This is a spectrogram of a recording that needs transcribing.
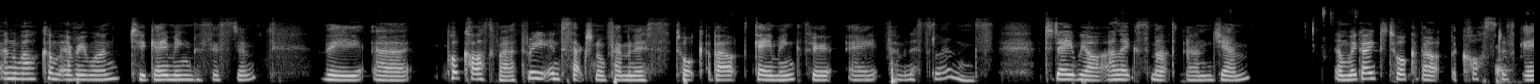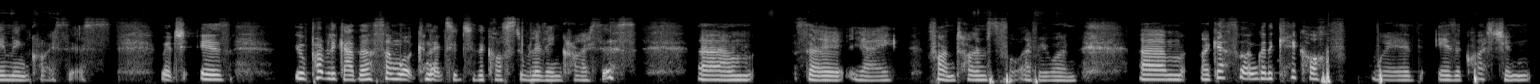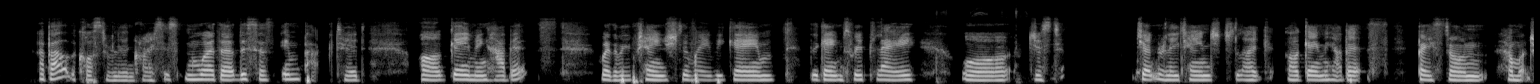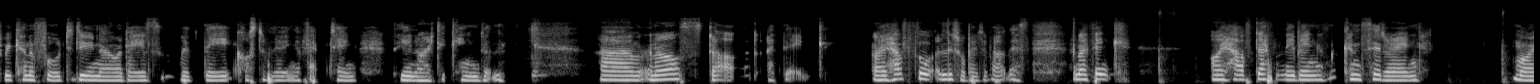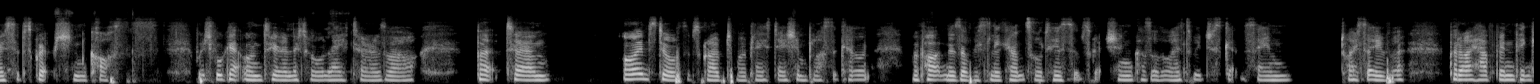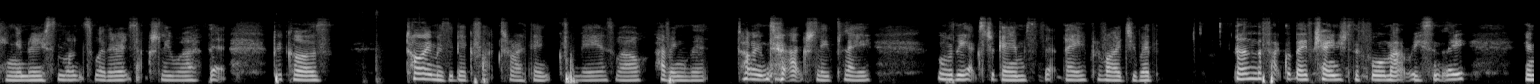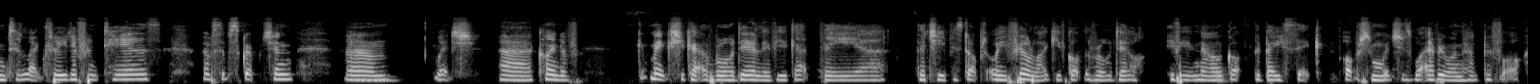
And welcome everyone to Gaming the System, the uh, podcast where three intersectional feminists talk about gaming through a feminist lens. Today we are Alex, Matt, and Jem, and we're going to talk about the cost of gaming crisis, which is, you'll probably gather, somewhat connected to the cost of living crisis. Um, so, yay, fun times for everyone. Um, I guess what I'm going to kick off with is a question about the cost of living crisis and whether this has impacted our gaming habits, whether we've changed the way we game, the games we play, or just generally changed like our gaming habits based on how much we can afford to do nowadays with the cost of living affecting the United Kingdom. Um, and I'll start, I think. I have thought a little bit about this, and I think I have definitely been considering my subscription costs, which we'll get onto a little later as well. But um, I'm still subscribed to my PlayStation Plus account. My partner's obviously cancelled his subscription because otherwise we'd just get the same twice over. But I have been thinking in recent months whether it's actually worth it because time is a big factor, I think, for me as well, having the time to actually play all the extra games that they provide you with. And the fact that they've changed the format recently into like three different tiers of subscription, um, mm. which uh, kind of makes you get a raw deal if you get the uh, the cheapest option, or you feel like you've got the raw deal if you've now got the basic option, which is what everyone had before.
